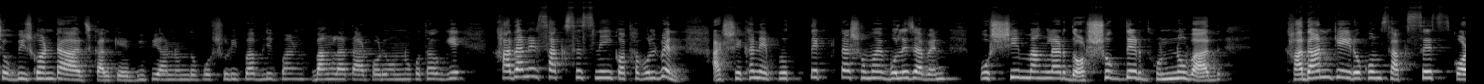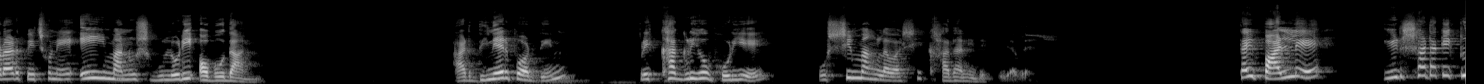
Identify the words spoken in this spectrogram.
চব্বিশ ঘণ্টা আজ কালকে বিপি আনন্দ পরশু রিপাবলিক বাংলা, তারপরে অন্য কোথাও গিয়ে খাদানের সাকসেস নিয়েই কথা বলবেন। আর সেখানে প্রত্যেকটা সময় বলে যাবেন, পশ্চিম বাংলার দর্শকদের ধন্যবাদ। খাদানকে এরকম সাকসেস করার পেছনে এই মানুষগুলোরই অবদান। আর দিনের পর দিন প্রেক্ষাগৃহ ভরিয়ে পশ্চিমবাংলাবাসী খাদানি দেখতে যাবে। তাই পারলে ঈর্ষাটাকে একটু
